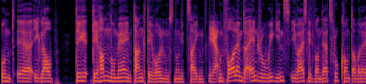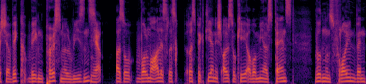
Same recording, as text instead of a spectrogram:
Und äh, ich glaube, die, die haben noch mehr im Tank, die wollen uns noch nicht zeigen. Ja. Und vor allem der Andrew Wiggins, ich weiß nicht, wann der zurückkommt, aber der ist ja weg wegen Personal Reasons. ja. Also wollen wir alles res respektieren, ist alles okay, aber wir als Fans würden uns freuen, wenn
